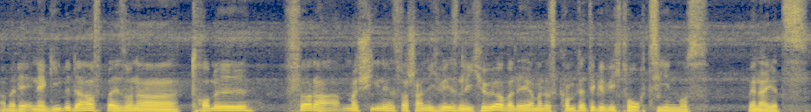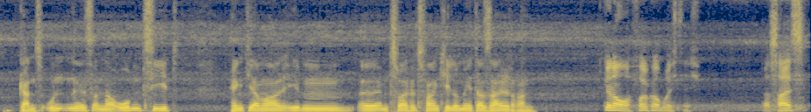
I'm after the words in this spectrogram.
Aber der Energiebedarf bei so einer Trommelfördermaschine ist wahrscheinlich wesentlich höher, weil der ja mal das komplette Gewicht hochziehen muss. Wenn er jetzt ganz unten ist und nach oben zieht, hängt ja mal eben äh, im Zweifelsfall ein Kilometer Seil dran. Genau, vollkommen richtig. Das heißt,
